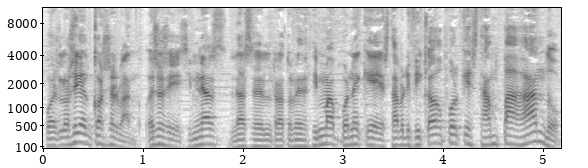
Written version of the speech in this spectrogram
pues lo siguen conservando. Eso sí, si miras, das el ratón encima, pone que está verificado porque están pagando.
